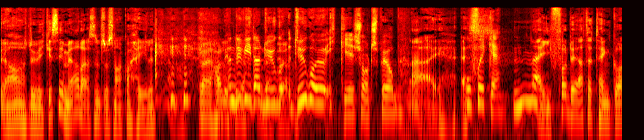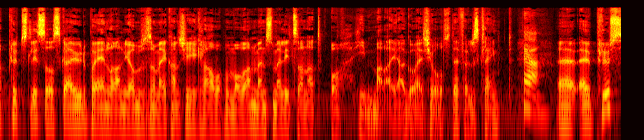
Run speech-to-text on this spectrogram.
Ja, du vil ikke si mer der. Jeg syns du snakker hele tida. Jeg Men du Vidar, du, går- du går jo ikke i shorts på jobb. Nei. jeg- Hvorfor ikke? Nei, for det at jeg tenker at plutselig så skal jeg ut på en eller annen jobb som jeg kanskje ikke er klar over på morgenen, men som er litt sånn at å, Himalaya går i shorts. Det føles kleint. Ja. Uh, pluss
